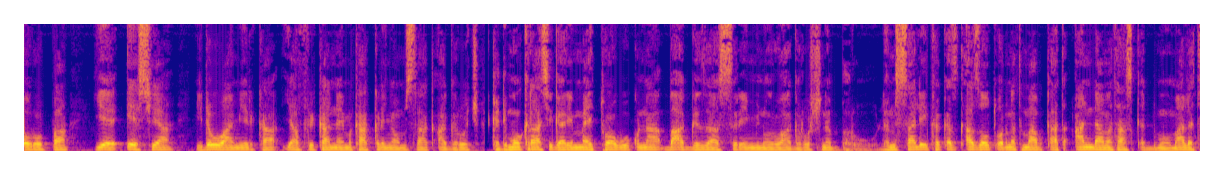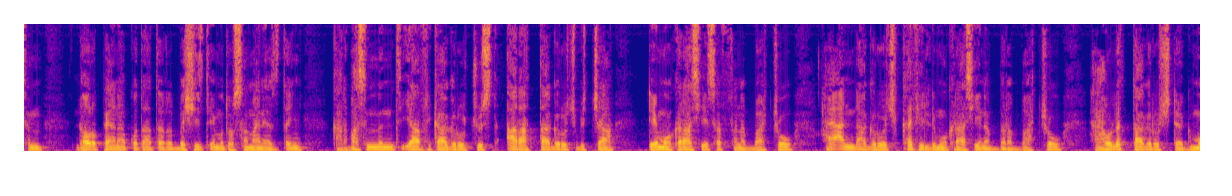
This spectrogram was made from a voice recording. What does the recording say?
አውሮፓ፣ የኤስያ፣ የደቡብ አሜሪካ፣ የአፍሪካና የመካከለኛው ምስራቅ አገሮች ከዲሞክራሲ ጋር የማይተዋወቁና በአገዛዝ ስር የሚኖሩ አገሮች ነበሩ። ለምሳሌ ከቀዝቃዛው ጦርነት ማብቃት አንድ ዓመት አስቀድሞ ማለትም እንደ አውሮፓውያን አቆጣጠር በ1989 ከ48 የአፍሪካ ሀገሮች ውስጥ አራት ሀገሮች ብቻ ዴሞክራሲ የሰፈነባቸው 21 ሀገሮች ከፊል ዲሞክራሲ የነበረባቸው 22 ሀገሮች ደግሞ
